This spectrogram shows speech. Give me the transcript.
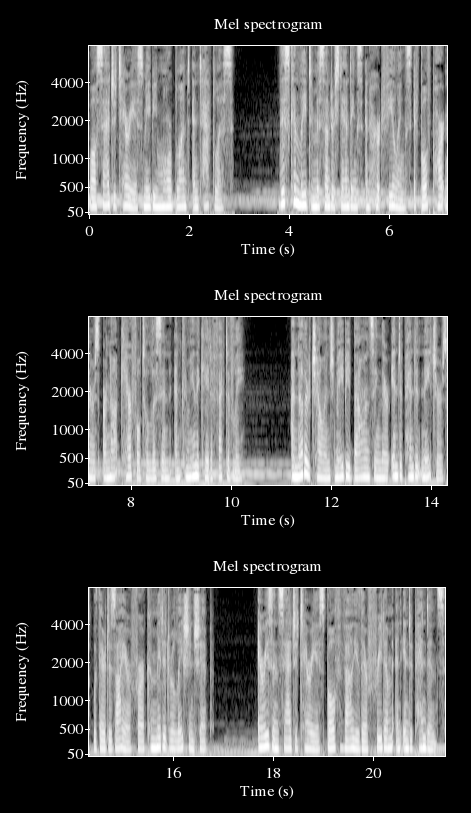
while Sagittarius may be more blunt and tactless. This can lead to misunderstandings and hurt feelings if both partners are not careful to listen and communicate effectively. Another challenge may be balancing their independent natures with their desire for a committed relationship. Aries and Sagittarius both value their freedom and independence,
